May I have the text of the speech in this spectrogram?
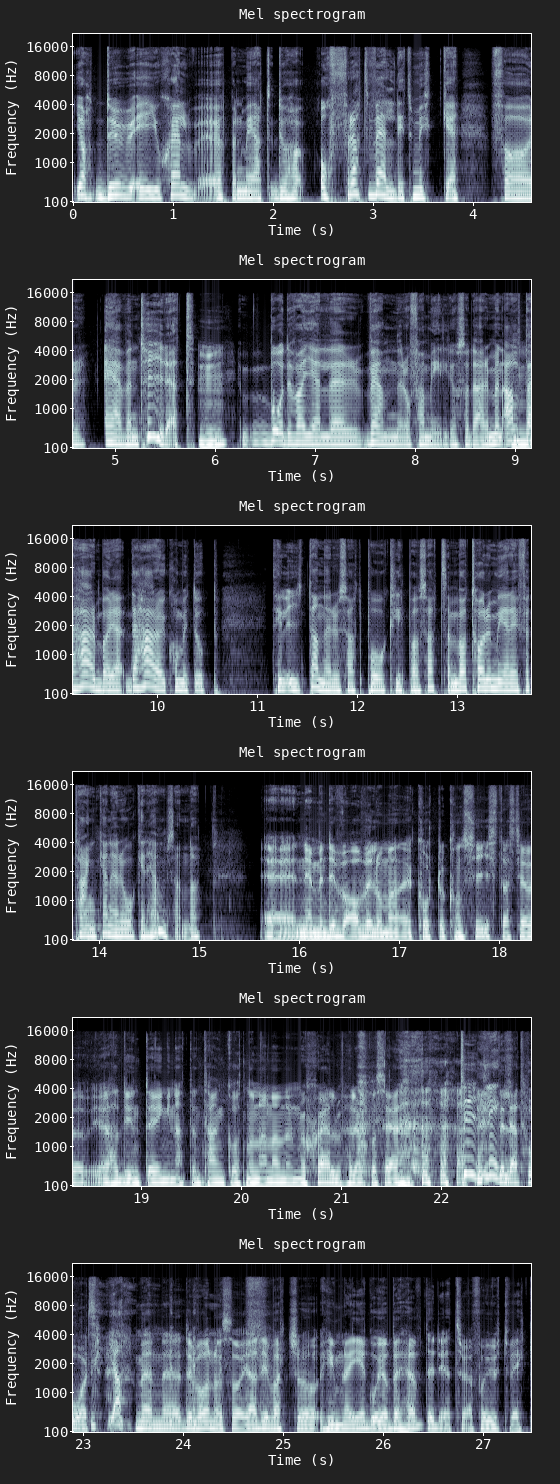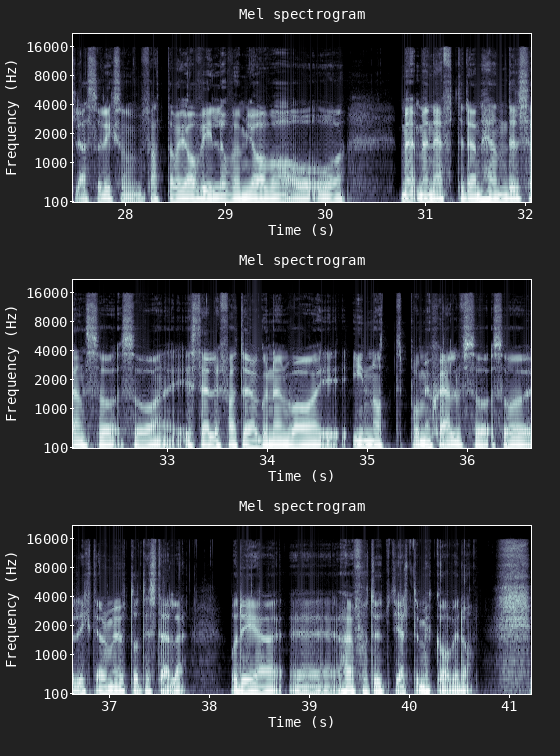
ja, du är ju själv öppen med att du har offrat väldigt mycket för äventyret. Mm. Både vad gäller vänner och familj och sådär. Men allt det, här börjar, det här har ju kommit upp till ytan när du satt på klippavsatsen. Vad tar du med dig för tankar när du åker hem sen då? Eh, nej, men det var väl om man, kort och koncist, att jag, jag hade ju inte ägnat en tanke åt någon annan än mig själv, höll jag på att säga. Tydligt. det lät hårt, Ja. men eh, det var nog så. Jag hade ju varit så himla ego. Jag behövde det, tror jag, för att utvecklas och liksom fatta vad jag ville och vem jag var. Och, och, men, men efter den händelsen, så, så istället för att ögonen var inåt på mig själv, så, så riktade jag dem utåt istället. Och det eh, har jag fått ut jättemycket av idag.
